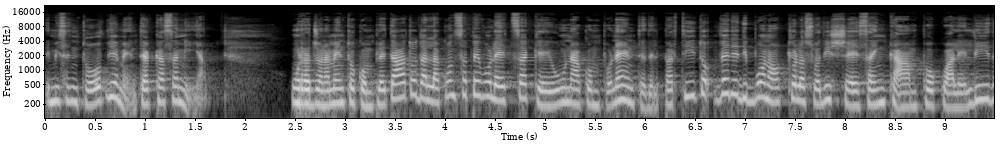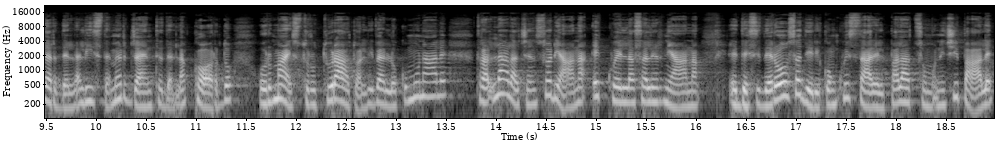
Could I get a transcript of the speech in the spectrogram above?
mi sento ovviamente a casa mia. Un ragionamento completato dalla consapevolezza che una componente del partito vede di buon occhio la sua discesa in campo quale leader della lista emergente dell'accordo ormai strutturato a livello comunale tra l'ala censoriana e quella salerniana e desiderosa di riconquistare il palazzo municipale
